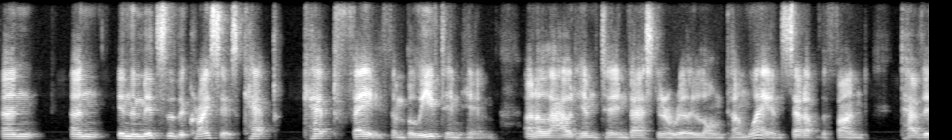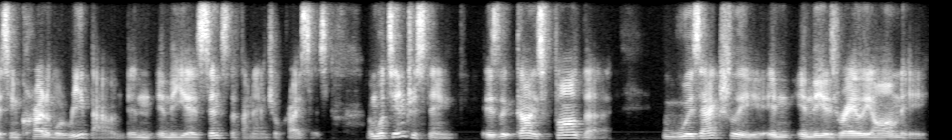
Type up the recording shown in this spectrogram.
and and in the midst of the crisis kept kept faith and believed in him and allowed him to invest in a really long-term way and set up the fund to have this incredible rebound in, in the years since the financial crisis. And what's interesting is that Guy's father was actually in, in the Israeli army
